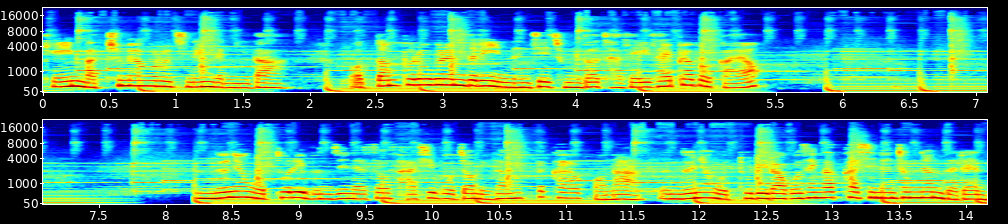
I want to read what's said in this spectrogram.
개인 맞춤형으로 진행됩니다. 어떤 프로그램들이 있는지 좀 더 자세히 살펴볼까요? 은둔형 외톨이 문진에서 45점 이상 획득하였거나 은둔형 외톨이라고 생각하시는 청년들은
